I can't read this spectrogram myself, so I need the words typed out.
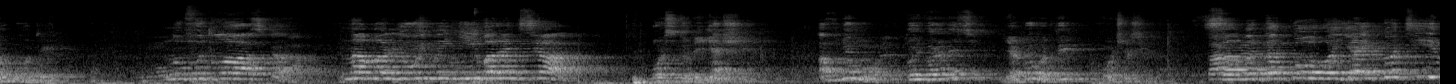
роботи. Ну, будь ласка, намалюй мені баранця. Ось тобі ящик, а в ньому той баранець, якого ти хочеш. Саме такого я й хотів.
